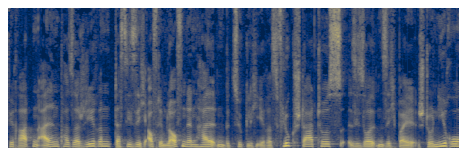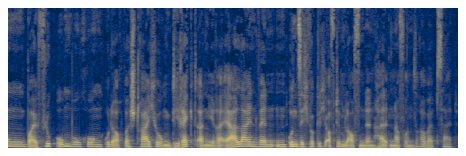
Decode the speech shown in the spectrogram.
Wir raten allen Passagieren, dass sie sich auf dem Laufenden halten bezüglich ihres Flugstatus. Sie sollten sich bei Stornierungen, bei Flugumbuchungen oder auch bei Streichungen direkt an ihre Airline wenden und sich wirklich auf dem Laufenden halten auf unserer Website.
